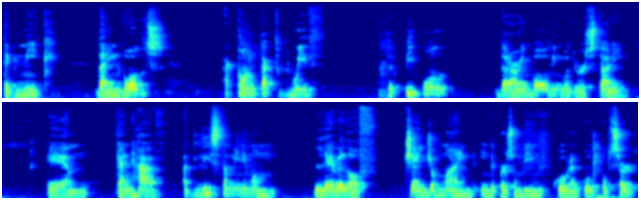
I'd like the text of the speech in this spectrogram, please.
technique that involves a contact with the people that are involved in what you're studying um, can have at least a minimum level of change of mind in the person being quote unquote observed.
